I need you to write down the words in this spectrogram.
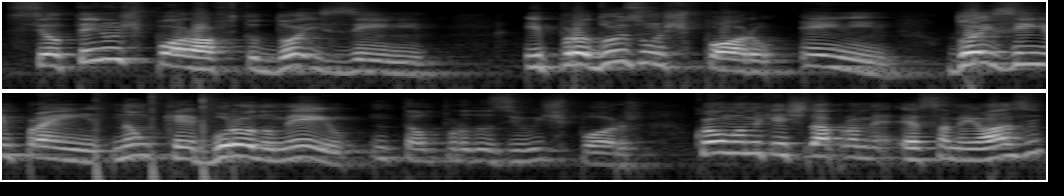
se eu tenho um esporófito 2N e produz um esporo N, 2N para N não quebrou no meio, então produziu esporos. Qual é o nome que a gente dá para essa meiose?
